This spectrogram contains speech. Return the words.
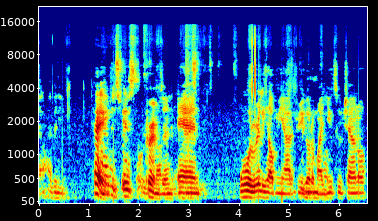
I don't have any. Hey, it's Crimson, and what would really help me out if you go to my YouTube channel,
